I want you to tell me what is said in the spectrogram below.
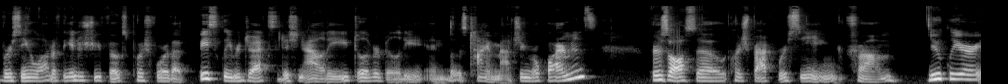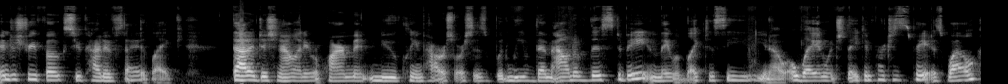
we're seeing a lot of the industry folks push for that basically rejects additionality, deliverability, and those time matching requirements. There's also pushback we're seeing from nuclear industry folks who kind of say like that additionality requirement, new clean power sources would leave them out of this debate and they would like to see, you know, a way in which they can participate as well.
